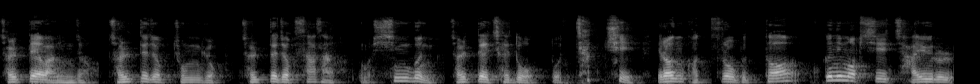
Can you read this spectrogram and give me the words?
절대 왕정, 절대적 종교, 절대적 사상, 뭐 신분, 절대 제도, 또 착취 이런 것으로부터 끊임없이 자유를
